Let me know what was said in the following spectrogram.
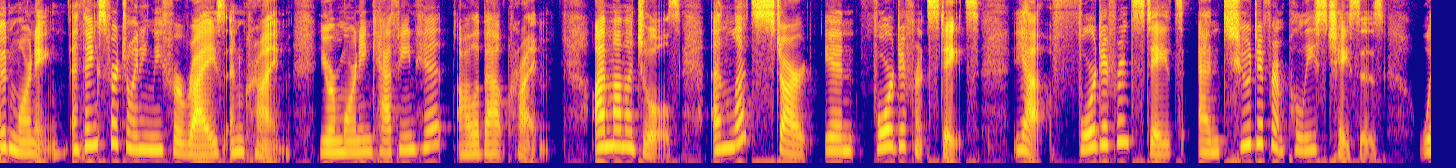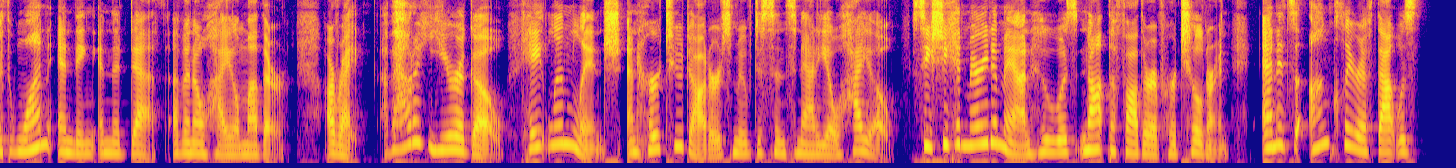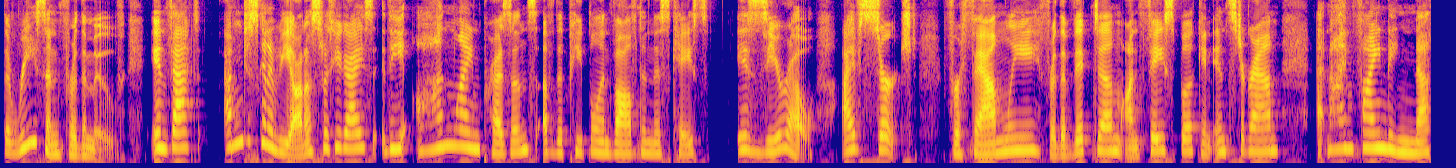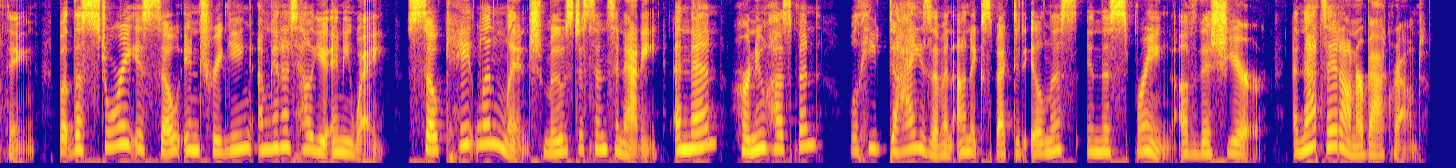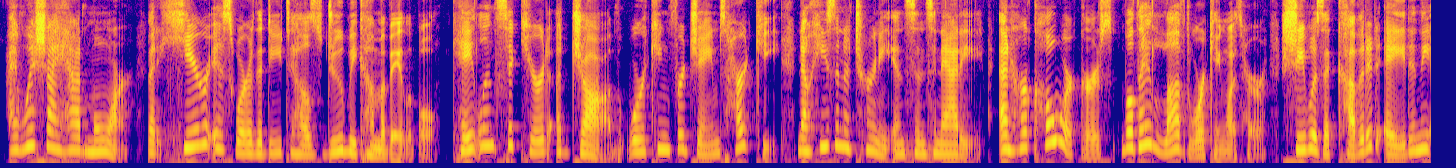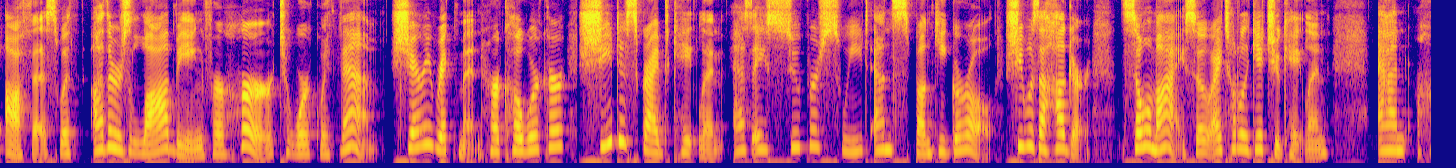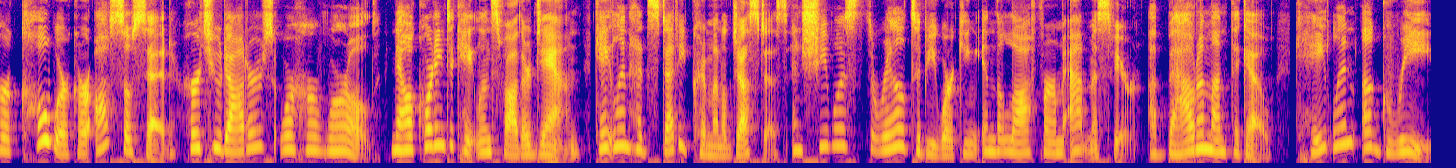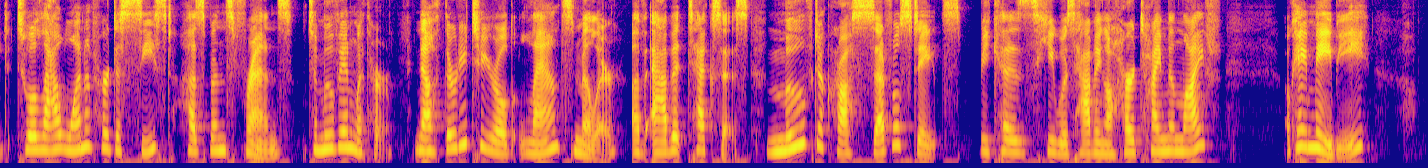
Good morning, and thanks for joining me for Rise and Crime, your morning caffeine hit all about crime. I'm Mama Jules, and let's start in four different states. Yeah, four different states and two different police chases, with one ending in the death of an Ohio mother. All right, about a year ago, Caitlin Lynch and her two daughters moved to Cincinnati, Ohio. See, she had married a man who was not the father of her children, and it's unclear if that was the reason for the move. In fact, I'm just going to be honest with you guys the online presence of the people involved in this case is zero. I've searched for family, for the victim on Facebook and Instagram, and I'm finding nothing. But the story is so intriguing, I'm going to tell you anyway. So, Caitlin Lynch moves to Cincinnati, and then her new husband, well, he dies of an unexpected illness in the spring of this year. And that's it on her background. I wish I had more. But here is where the details do become available. Caitlin secured a job working for James Hartke. Now, he's an attorney in Cincinnati. And her coworkers, well, they loved working with her. She was a coveted aide in the office, with others lobbying for her to work with them. Sherry Rickman, her coworker, she described Caitlin as a super sweet and spunky girl. She was a hugger. So am I. So I totally get you, Caitlin. And her coworker also said her two daughters were her world. Now, according to Caitlin's father, Dan, Caitlin had studied criminal justice and she was thrilled to be working in the law firm atmosphere. About a month ago, Caitlin agreed to allow one of her deceased husband's friends to move in with her. Now, 32 year old Lance Miller of Abbott, Texas, moved across several states because he was having a hard time in life. Okay, maybe.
